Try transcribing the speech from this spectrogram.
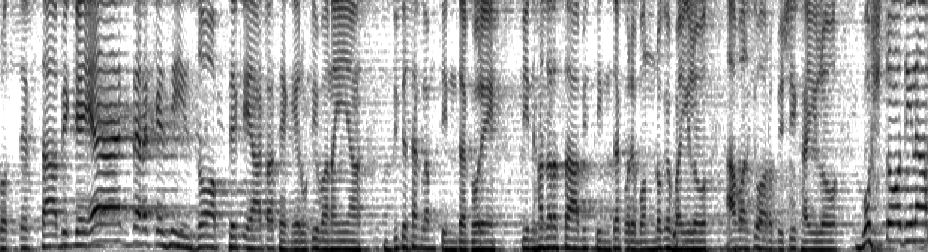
প্রত্যেক সাবিকে এক দেড় কেজি জব থেকে আটা থেকে রুটি বানাইয়া দিতে থাকলাম তিনটা করে। তিন হাজার সাহাবি তিনটা করে বন্ডকে পাইলো, আবার কেউ আরও বেশি খাইলো। গোস্ত দিলাম,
